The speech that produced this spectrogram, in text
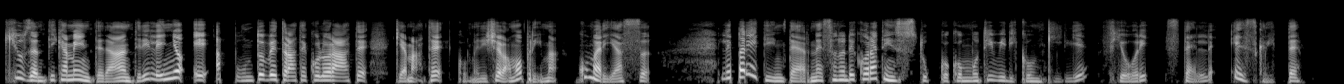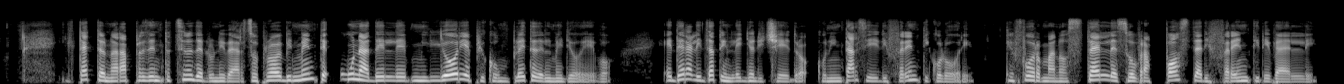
chiuse anticamente da ante di legno e appunto vetrate colorate, chiamate, come dicevamo prima, cumarias. Le pareti interne sono decorate in stucco con motivi di conchiglie, fiori, stelle e scritte. Il tetto è una rappresentazione dell'universo, probabilmente una delle migliori e più complete del Medioevo, ed è realizzato in legno di cedro, con intarsi di differenti colori, che formano stelle sovrapposte a differenti livelli.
